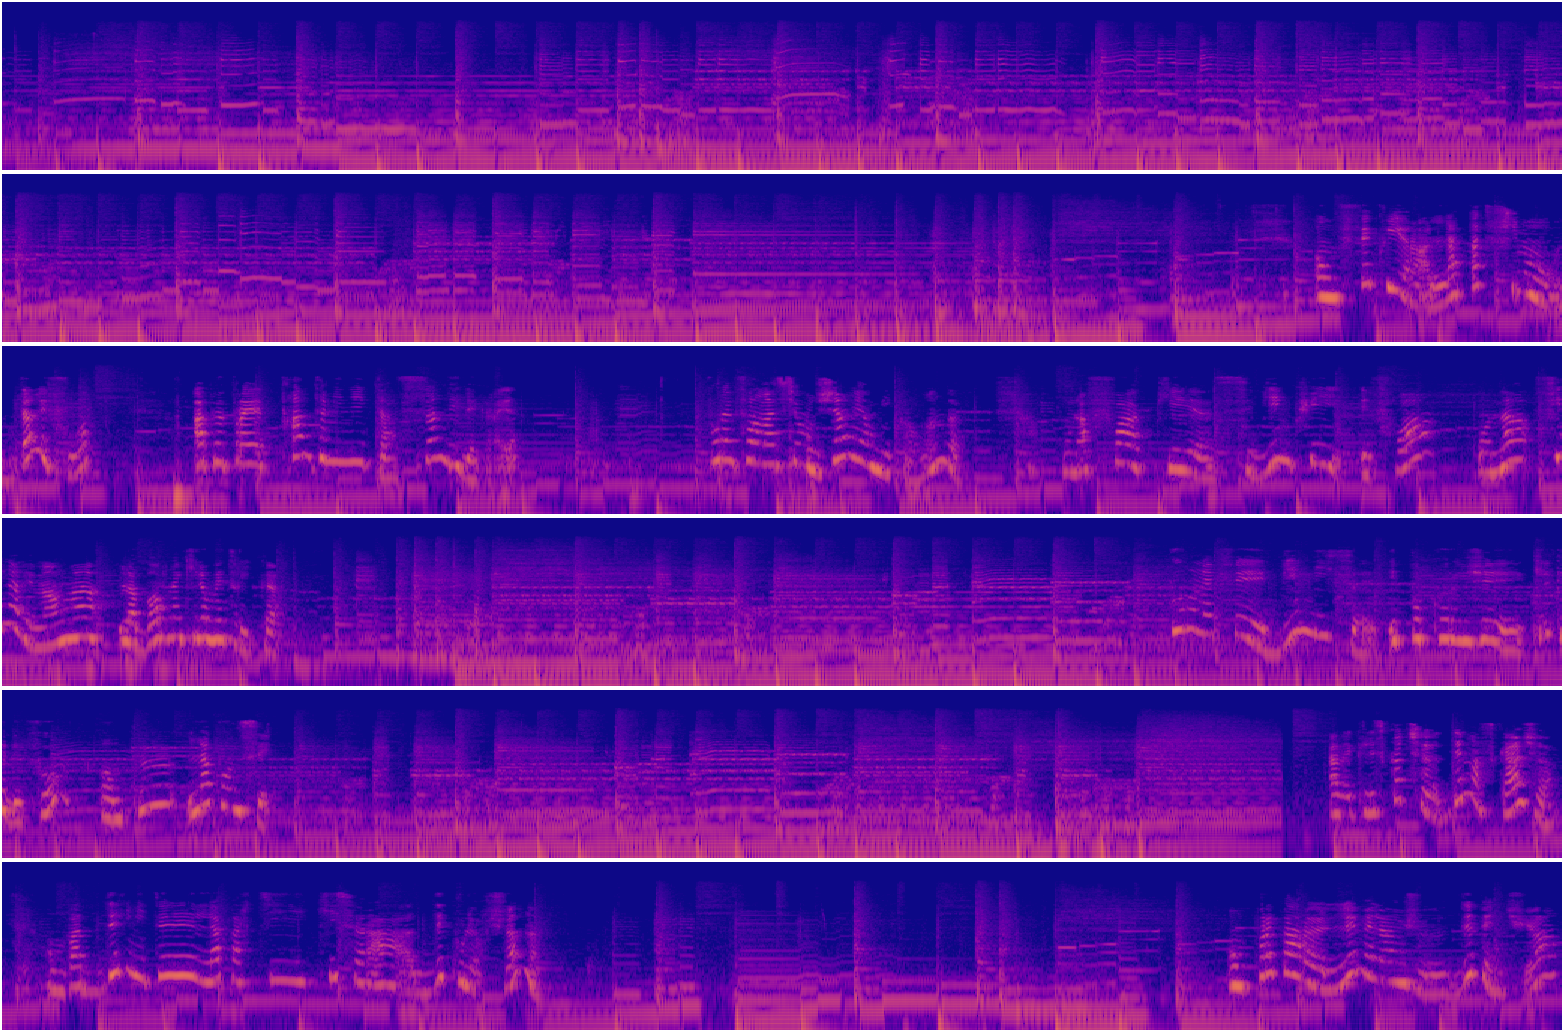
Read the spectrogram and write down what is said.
On fait cuire la pâte fimo dans le four à peu près 30 minutes à 110 degrés. Pour information, jamais au micro-ondes. Une fois que c'est bien cuit et froid, on a finalement la borne kilométrique. Effet bien lisse et pour corriger quelques défauts, on peut la poncer. Avec les scotch démasquage, on va délimiter la partie qui sera des couleurs jaunes. On prépare les mélanges de peinture.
